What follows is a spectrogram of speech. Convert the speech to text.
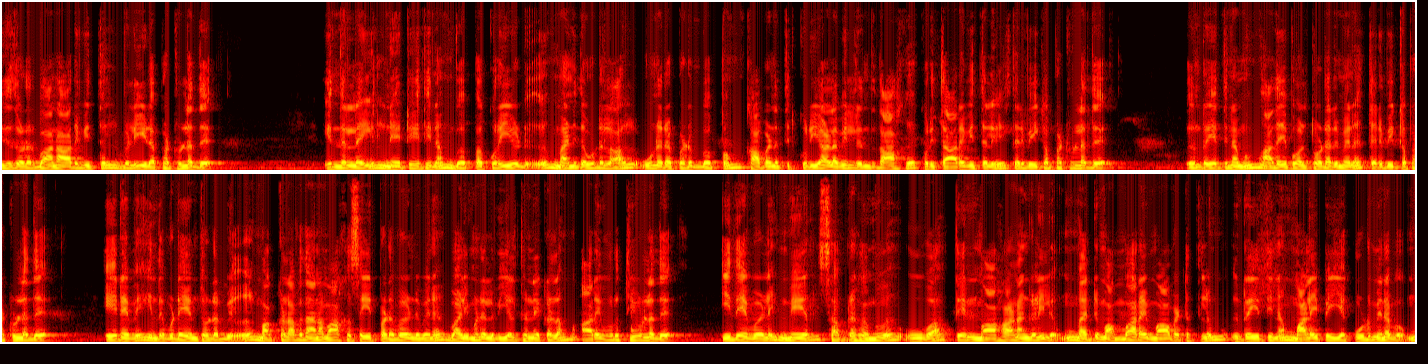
இது தொடர்பான அறிவித்தல் வெளியிடப்பட்டுள்ளது. இந்த நிலையில் நேற்றைய தினம் வெப்ப குறியீடு மனித உடலால் உணரப்படும் வெப்பம் கவனத்திற்குரிய அளவில் இருந்ததாக குறித்த அறிவித்தலில் தெரிவிக்கப்பட்டுள்ளது. இன்றைய தினமும் அதேபோல் தொடரும் என தெரிவிக்கப்பட்டுள்ளது. எனவே இந்த விடயம் தொடர்பில் மக்கள் அவதானமாக செயற்பட வேண்டும் என வளிமண்டலவியல் திணைக்களம் அறிவுறுத்தியுள்ளது. இதேவேளை மேல் சப்ரகமுவ ஊவா தென் மாகாணங்களிலும் மற்றும் அம்பாறை மாவட்டத்திலும் இன்றைய தினம் மழை பெய்யக்கூடும் எனவும்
